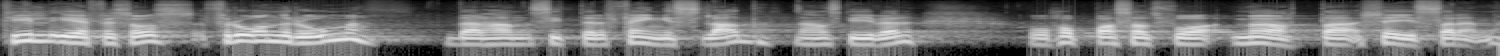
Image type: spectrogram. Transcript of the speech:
till Efesos från Rom där han sitter fängslad när han skriver och hoppas att få möta kejsaren.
